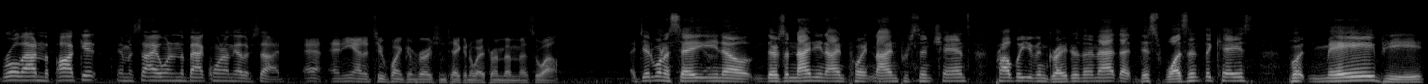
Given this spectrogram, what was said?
roll out in the pocket, and Messiah went in the back corner on the other side. And he had a two-point conversion taken away from him as well. I did want to say, you know, there's a 99.9% chance, probably even greater than that, that this wasn't the case. But maybe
